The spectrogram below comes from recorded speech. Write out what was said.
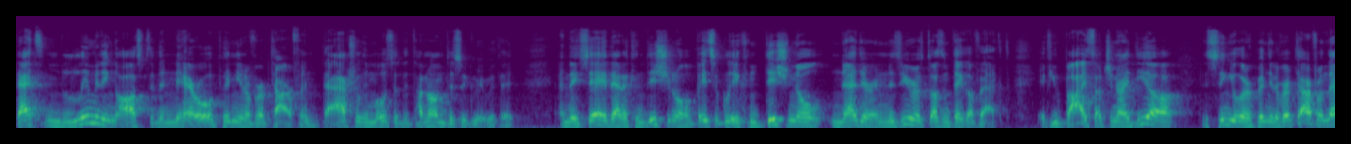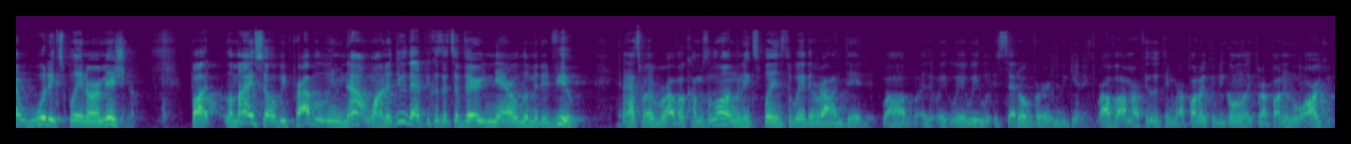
That's limiting us to the narrow opinion of Reb that actually most of the Tanam disagree with it. And they say that a conditional, basically a conditional neder in Naziris doesn't take effect. If you buy such an idea, the singular opinion of Reb that would explain our Mishnah. But Lamaisa, we probably not want to do that because it's a very narrow, limited view. And that's why Rava comes along and explains the way uh, the Ran did, the way we said over in the beginning. Rava Amar Filutim Rabbanan could be going like the Rabbanan who argue.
